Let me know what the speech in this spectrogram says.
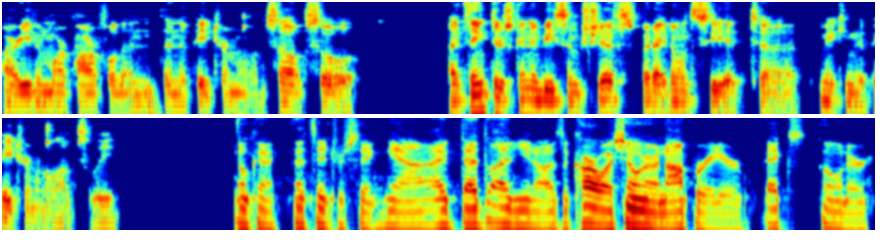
are even more powerful than than the pay terminal themselves. So I think there's going to be some shifts, but I don't see it uh, making the pay terminal obsolete. Okay, that's interesting. Yeah, I that uh, you know, as a car wash owner and operator, ex owner,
